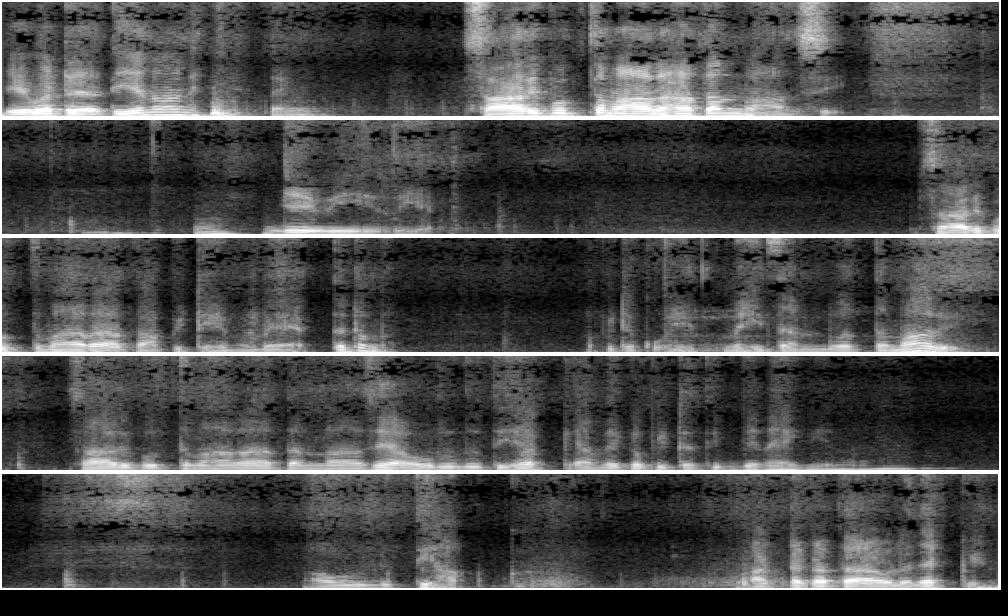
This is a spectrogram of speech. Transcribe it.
ඒවට තියෙනවන. සාරිපුත්ත මහරහතන් වහන්සේ. ජීවීරිය සාරිපුත්ත මහරහත අපිට එහෙම බෑ ඇත්තටම. අපිට කොහෙත්ම හිතන්ඩුවත් අමාරු සාරිපුත්ත මහරහතන් වහන්සේ අවුරුදු තිහක් ඇඳක පිට තිබෙනෑ කියනවා. අවුරුදු තිහක්. අට්ට කතාවල දැක්වෙන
